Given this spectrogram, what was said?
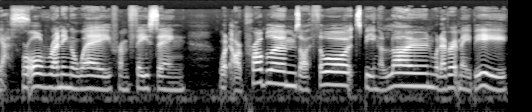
Yes. We're all running away from facing what our problems, our thoughts, being alone, whatever it may be.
